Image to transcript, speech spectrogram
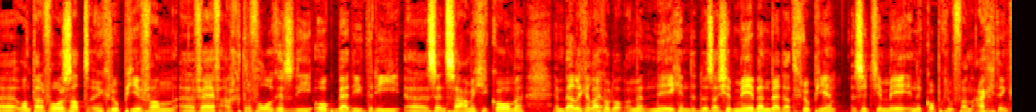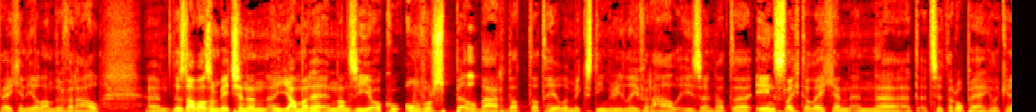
Uh, want daarvoor zat een groepje van vijf achtervolgers die ook bij die drie zijn samengekomen. En België lag op dat moment negende. Dus als je mee bent bij dat groepje, zit je mee in de kopgroep van acht en krijg je een heel ander verhaal. Um, dus dat was een beetje een, een jammere. En dan zie je ook hoe onvoorspelbaar dat, dat hele mixed team relay verhaal is. Hè? Dat uh, één slechte leg en, en uh, het, het zit erop eigenlijk. Hè?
